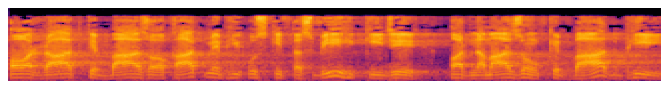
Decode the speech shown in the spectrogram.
اور رات کے بعض اوقات میں بھی اس کی تسبیح کیجیے اور نمازوں کے بعد بھی۔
